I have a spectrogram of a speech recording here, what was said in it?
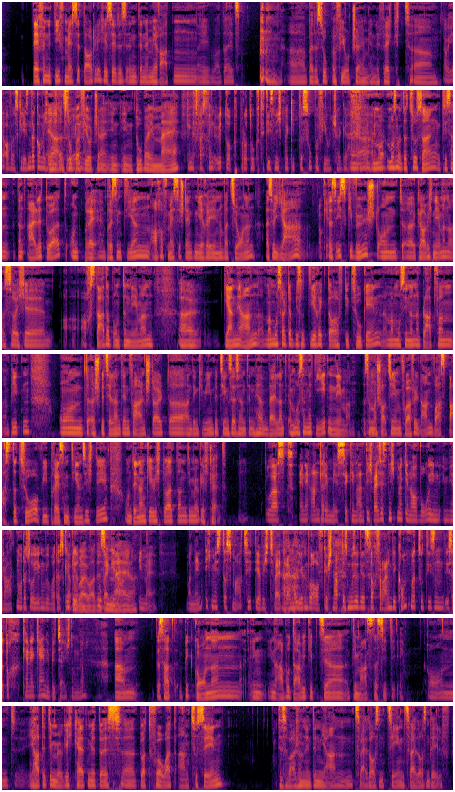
definitiv messetauglich. Ich sehe das in den Emiraten. Ich war da jetzt äh, bei der Super Future im Endeffekt. Äh, Da habe ich auch was gelesen, da komme ich ja, dazu. Super ja, genau. In, in Dubai im Mai. Klingt fast wie ein Ötop-Produkt, die es nicht mehr gibt, das Super Future. Gell? Ja, mu- muss man dazu sagen, die sind dann alle dort und prä präsentieren auch auf Messeständen ihre Innovationen. Also ja, Okay. das ist gewünscht und äh, glaube ich nehmen solche äh, auch Startup-Unternehmen äh, gerne an. Man muss halt ein bisschen direkt auf die zugehen. Man muss ihnen eine Plattform bieten. Und äh, speziell an den Veranstalter, an den Queen beziehungsweise an den Herrn Weiland, er muss ja nicht jeden nehmen. Also man schaut sich im Vorfeld an, was passt dazu, wie präsentieren sich die und denen gebe ich dort dann die Möglichkeit. Du hast eine andere Messe genannt. Ich weiß jetzt nicht mehr genau, wo, in Emiraten oder so, irgendwie war das, glaube ich. Dubai war das, Dubai, im genau, Mai, ja. Im Mai. Man nennt dich Mr. Smart City, habe ich zwei, dreimal irgendwo aufgeschnappt. Das muss ich jetzt auch fragen, wie kommt man zu diesem, ist ja doch keine kleine Bezeichnung, ne? Ähm, das hat begonnen, in, in Abu Dhabi gibt's ja die Master City. Und ich hatte die Möglichkeit, mir das äh, dort vor Ort anzusehen. Das war schon in den Jahren 2010, 2011.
